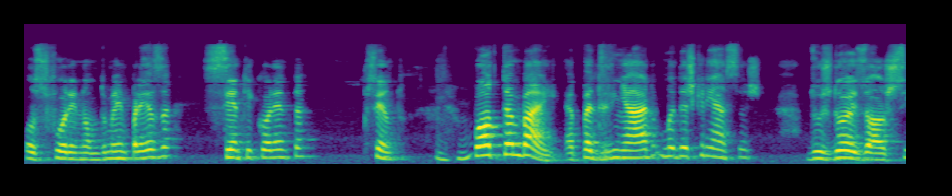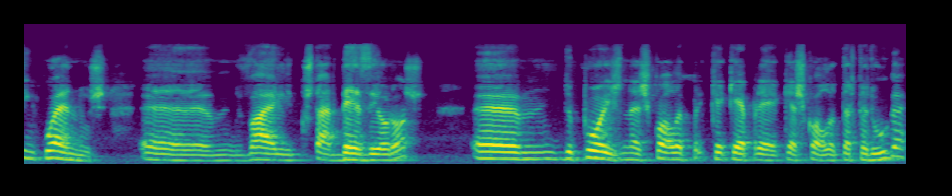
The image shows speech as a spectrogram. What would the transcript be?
ou se for em nome de uma empresa, 140%. Uhum. Pode também apadrinhar uma das crianças. Dos 2 aos 5 anos uh, vai custar 10 euros. Uh, depois, na escola, que, que, é pré, que é a escola Tartaruga,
